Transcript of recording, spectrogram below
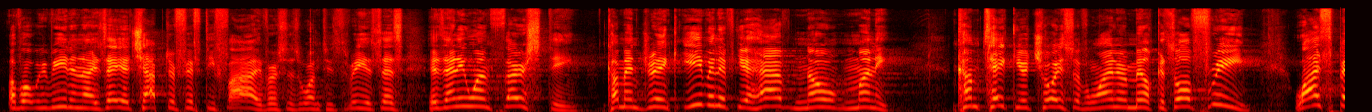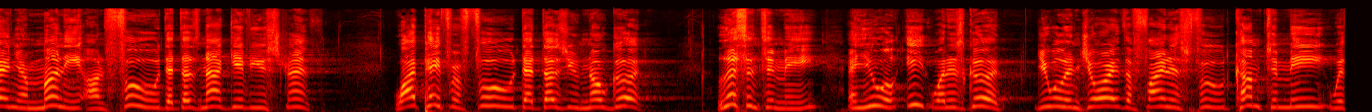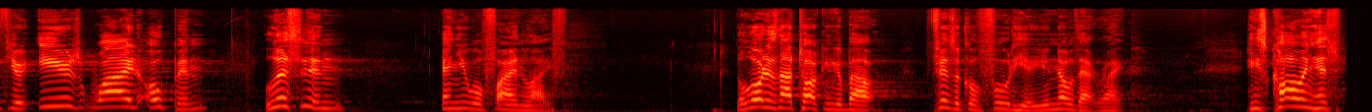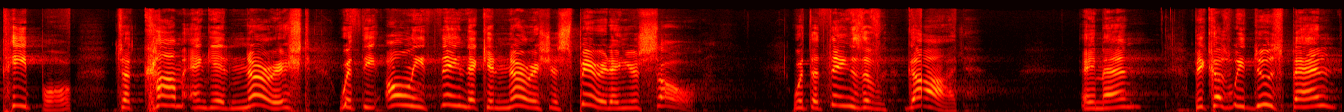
of what we read in Isaiah chapter 55, verses 1 to 3. It says, Is anyone thirsty? Come and drink, even if you have no money. Come take your choice of wine or milk. It's all free. Why spend your money on food that does not give you strength? Why pay for food that does you no good? Listen to me, and you will eat what is good. You will enjoy the finest food. Come to me with your ears wide open. Listen, and you will find life. The Lord is not talking about physical food here. You know that, right? He's calling his people to come and get nourished with the only thing that can nourish your spirit and your soul, with the things of God. Amen? Because we do spend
